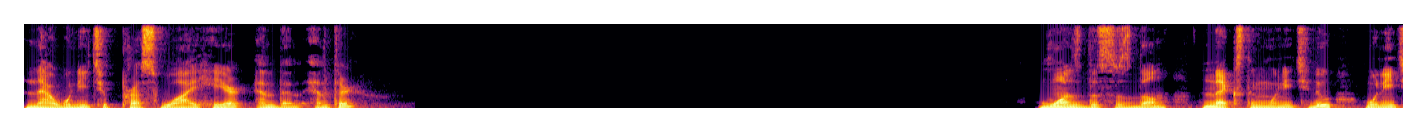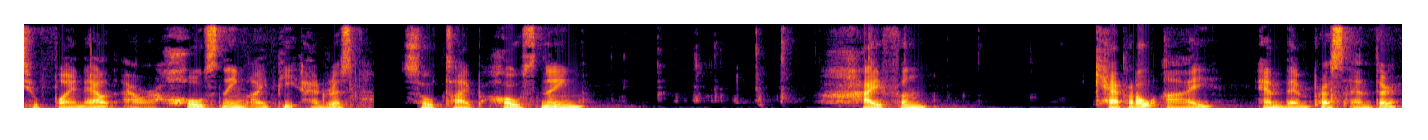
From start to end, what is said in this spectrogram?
Now we need to press Y here and then enter. Once this is done, next thing we need to do, we need to find out our hostname IP address. So type hostname hyphen capital I and then press enter.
